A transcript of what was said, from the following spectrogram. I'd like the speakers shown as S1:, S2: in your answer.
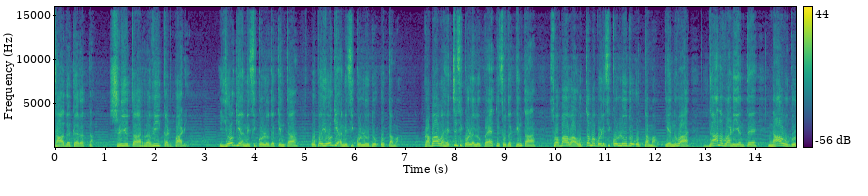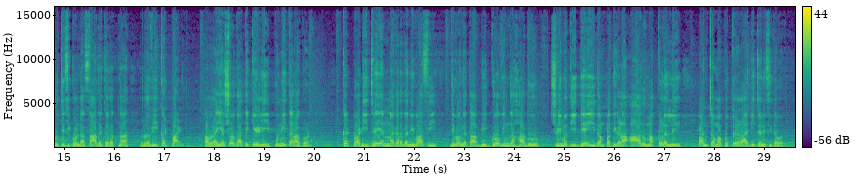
S1: ಸಾಧಕ ರತ್ನ ಶ್ರೀಯುತ ರವಿ ಕಟ್ಪಾಡಿ ಯೋಗಿ ಅನ್ನಿಸಿಕೊಳ್ಳುವುದಕ್ಕಿಂತ ಉಪಯೋಗಿ ಅನ್ನಿಸಿಕೊಳ್ಳುವುದು ಉತ್ತಮ. ಪ್ರಭಾವ ಹೆಚ್ಚಿಸಿಕೊಳ್ಳಲು ಪ್ರಯತ್ನಿಸುವುದಕ್ಕಿಂತ ಸ್ವಭಾವ ಉತ್ತಮಗೊಳಿಸಿಕೊಳ್ಳುವುದು ಉತ್ತಮ ಎನ್ನುವ ಜ್ಞಾನವಾಣಿಯಂತೆ ನಾವು ಗುರುತಿಸಿಕೊಂಡ ಸಾಧಕ ರತ್ನ ರವಿ ಕಟ್ಪಾಡಿ ಅವರ ಯಶೋಗಾತೆ ಕೇಳಿ ಪುನೀತರಾಗೋಣ. ಕಟ್ಪಾಡಿ ಜೆಎನ್ ನಗರದ ನಿವಾಸಿ ದಿವಂಗತ ಬಿ ಗೋವಿಂದ ಹಾಗೂ ಶ್ರೀಮತಿ ದೇಯಿ ದಂಪತಿಗಳ ಆರು ಮಕ್ಕಳಲ್ಲಿ ಪಂಚಮ ಪುತ್ರರಾಗಿ ಜನಿಸಿದವರು.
